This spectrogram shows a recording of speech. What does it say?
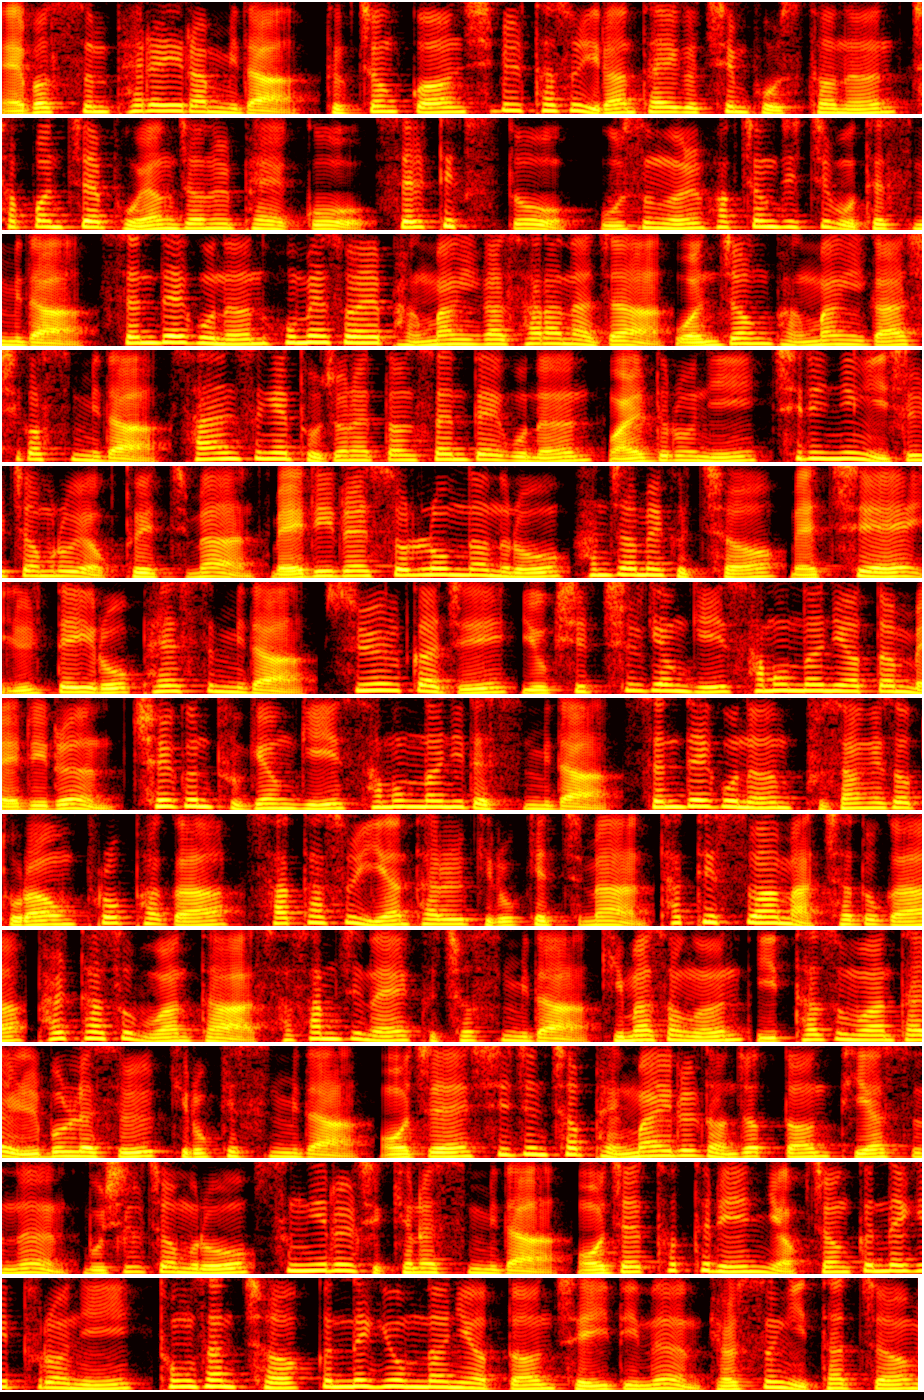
에버슨 페레이라입니다. 득점권 11타수 1안타에 그친 보스턴은 첫 번째 보양전을 패했고 셀틱스도 우승을 확정짓지 못했습니다. 샌디에고는 홈에서의 방망이가 살아나자 원정 방망이가 식었습니다. 4연승에 도전했던 샌디에고는 왈드론이 7이닝 2실점으로 역투했지만 메릴의 솔로 홈런으로 한 점에 그쳐 메츠에 1대2로 패했습니다. 수요일까지 67경기 3홈런이었던 메릴은 최근 2경기 3홈런이 됐습니다. 샌데고는 부상에서 돌아온 프로파가 4타수 2안타를 기록했지만 타티스와 마차도가 8타수 무안타 4삼진에 그쳤습니다. 김하성은 2타수 무안타 1볼넷을 기록했습니다. 어제 시즌 첫 100마일을 던졌던 디아스는 무실점으로 승리를 지켜냈습니다. 어제 터트린 역전 끝내기 투런이 통산 통산첫 끝내기 홈런이었던 JD는 결승 2타점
